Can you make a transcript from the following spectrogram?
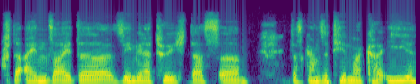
Auf der einen Seite sehen wir natürlich, dass äh, das ganze Thema KI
